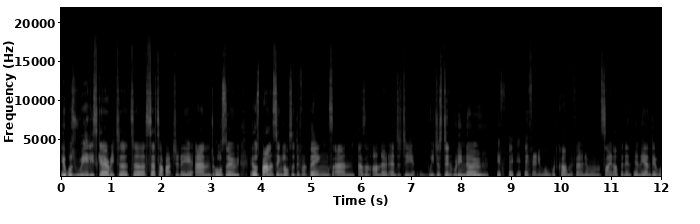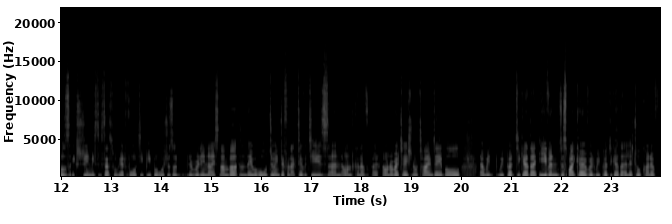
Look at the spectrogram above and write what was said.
it was really scary to to set up actually. And also it was balancing lots of different things. And as an unknown entity we just didn't really know if if anyone would come if anyone would sign up. And in, in the end it was extremely successful. We had 40 people which was a, a really nice number. And they were all doing different activities and on kind of uh, on a rotational timetable. And we we put together even despite covid we put together a little kind of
